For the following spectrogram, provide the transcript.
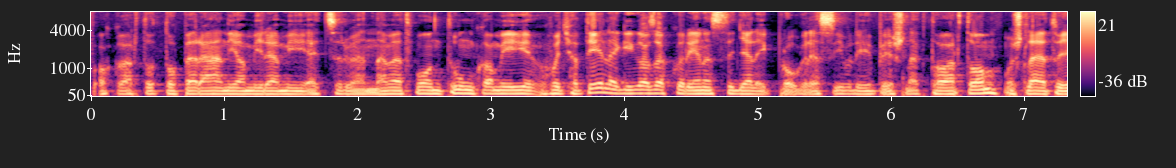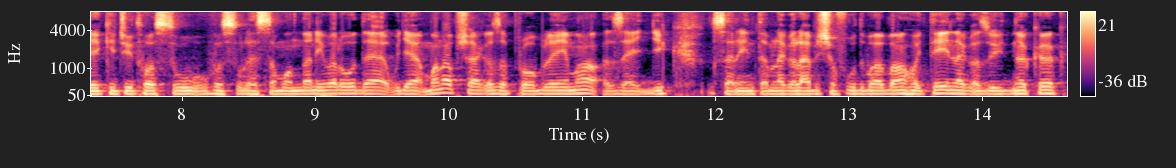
akart ott operálni, amire mi egyszerűen nemet mondtunk, ami, hogyha tényleg igaz, akkor én ezt egy elég progresszív lépésnek tartom. Most lehet, hogy egy kicsit hosszú, hosszú lesz a mondani való, de ugye manapság az a probléma, az egyik szerintem legalábbis a futballban, hogy tényleg az ügynökök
